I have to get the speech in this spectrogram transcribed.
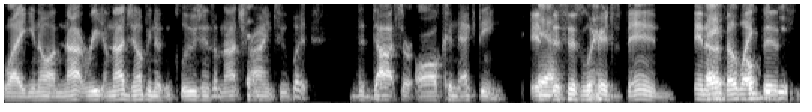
Like you know, I'm not re I'm not jumping to conclusions. I'm not trying yeah. to, but the dots are all connecting. If yeah. this is where it's been, and hey, I felt like this. Be,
